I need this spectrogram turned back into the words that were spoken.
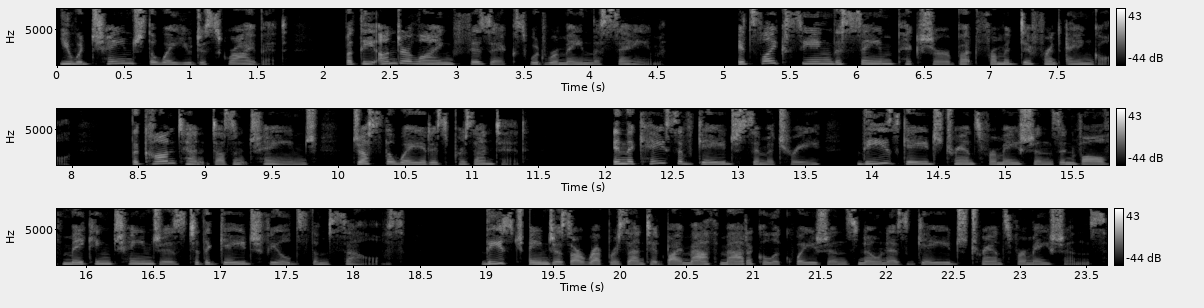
you would change the way you describe it, but the underlying physics would remain the same. It's like seeing the same picture but from a different angle. The content doesn't change, just the way it is presented. In the case of gauge symmetry, these gauge transformations involve making changes to the gauge fields themselves. These changes are represented by mathematical equations known as gauge transformations.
